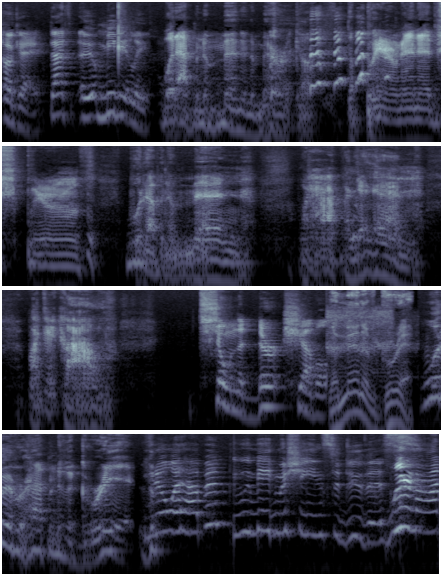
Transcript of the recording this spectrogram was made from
go. Okay, that's immediately. What happened to men in America? the Baron experience. What happened to men? What happened to them? What they call? Showing the dirt shovel. The men of grit. Whatever happened to the grit? You know what happened? We made machines to do this. We're not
